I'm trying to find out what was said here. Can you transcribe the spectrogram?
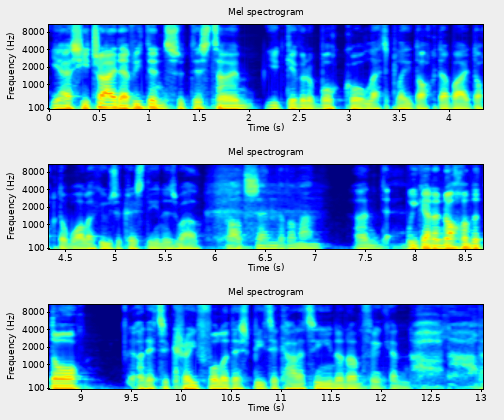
Yeah, she tried everything. So this time, you'd give her a book called "Let's Play Doctor" by Doctor Wallach, who's a Christian as well. Godsend of a man. And we got a knock on the door, and it's a crate full of this beta carotene, and I'm thinking, oh no,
